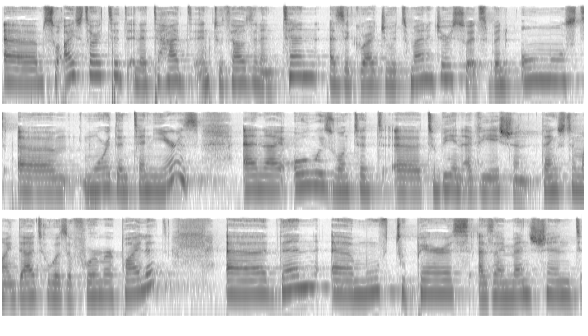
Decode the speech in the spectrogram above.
Um, so I started in Etihad in 2010 as a graduate manager, so it's been almost um, more than 10 years. And I always wanted uh, to be in aviation, thanks to my dad, who was a former pilot. Uh, then uh, moved to Paris, as I mentioned,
